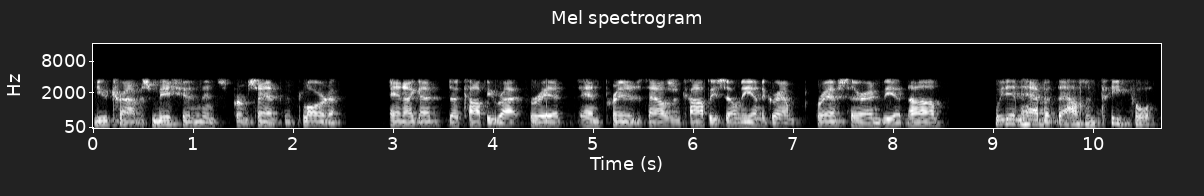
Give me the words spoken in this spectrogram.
New Tribes Mission in, from Sanford, Florida, and I got the copyright for it and printed a thousand copies on the underground press there in Vietnam. We didn't have a thousand people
